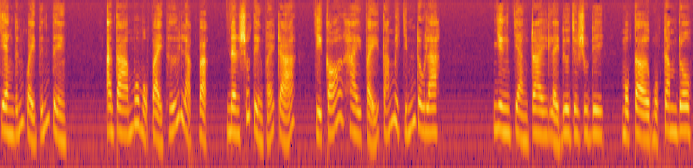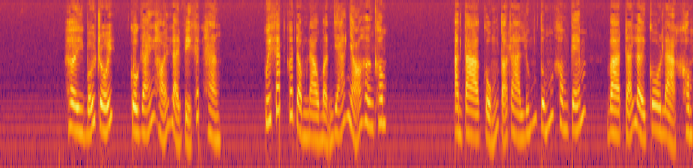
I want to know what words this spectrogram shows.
chen đến quầy tính tiền. Anh ta mua một vài thứ lạc vặt nên số tiền phải trả chỉ có 2,89 đô la. Nhưng chàng trai lại đưa cho Judy một tờ 100 đô Hơi bối rối, cô gái hỏi lại vị khách hàng. Quý khách có đồng nào mệnh giá nhỏ hơn không? Anh ta cũng tỏ ra lúng túng không kém và trả lời cô là không.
